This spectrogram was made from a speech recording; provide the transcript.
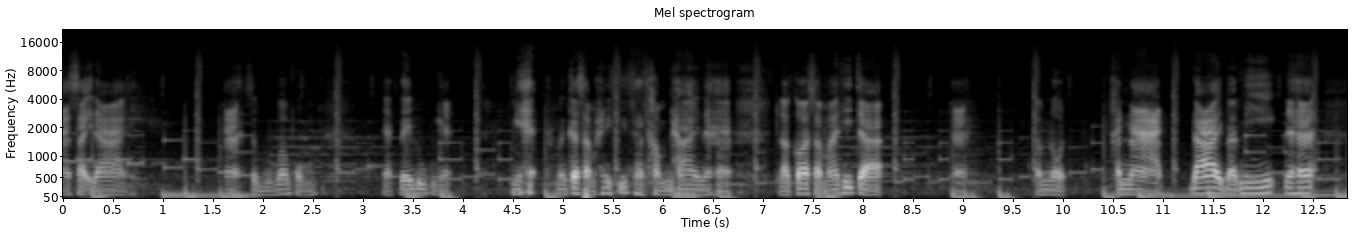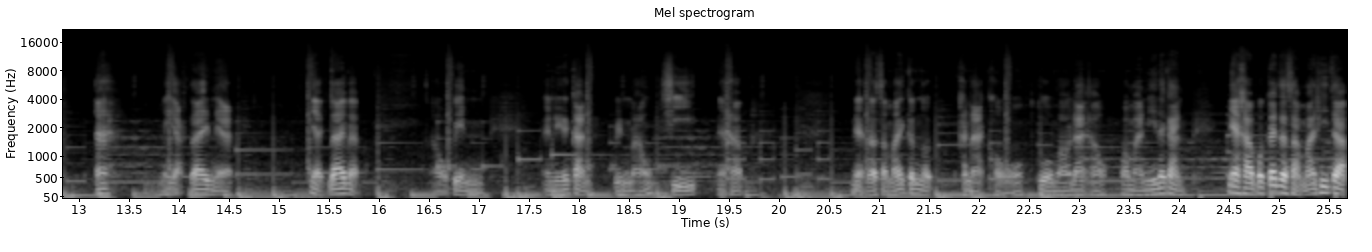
มาใส่ได้ อะสมมุติว่าผมอยากได้รูปเนี้ย เนี่ยมันก็สามารถที่จะทำได้นะฮะ แล้วก็สามารถที่จะอะกำหนดขนาดได้แบบนี้นะฮะ อะไม่อยากได้เนี่ยอยากได้แบบเอาเป็นอันนี้แล้วกันเป็นเมาส์ชี้นะครับเนี่ยเราสามารถกำหนดขนาดของตัวเมาส์ได้เอาประมาณนี้แล้วกันเนี่ยครับก็จะสามารถที่จะ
